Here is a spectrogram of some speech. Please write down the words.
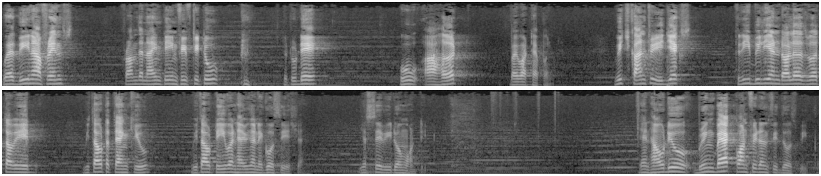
who have been our friends from the 1952 to today, who are hurt by what happened. Which country rejects $3 billion worth of aid without a thank you, without even having a negotiation? Just say we don't want it. Then how do you bring back confidence with those people?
